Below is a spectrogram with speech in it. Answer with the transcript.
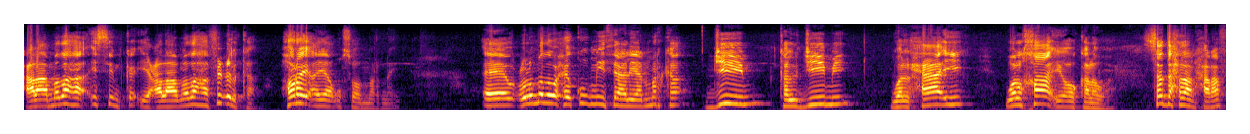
calaamadaha isimka iyo calaamadaha ficilka horay ayaan u soo marnay culummada waxay ku mithaaliyaan marka jiim kaljiimi walxaa'i walkhaa'i oo kale waay saddexdan xaraf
